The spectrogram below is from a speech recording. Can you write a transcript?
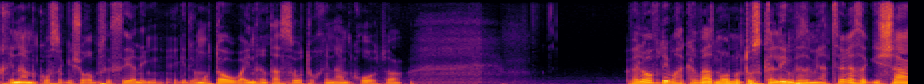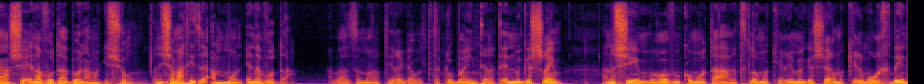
חינם קורס הגישור הבסיסי, אני אגיד גם אותו, הוא באינטרנט תעשו אותו חינם, קחו אותו. ולא עובדים רק, ואז מאוד מתוסכלים, וזה מייצר איזו גישה שאין עבודה בעולם הגישור. אני שמעתי את זה המון, אין עבודה. ואז אמרתי, רגע, אבל תסתכלו באינטרנט, אין מגשרים. אנשים ברוב מקומות הארץ לא מכירים מגשר, מכירים עורך דין.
